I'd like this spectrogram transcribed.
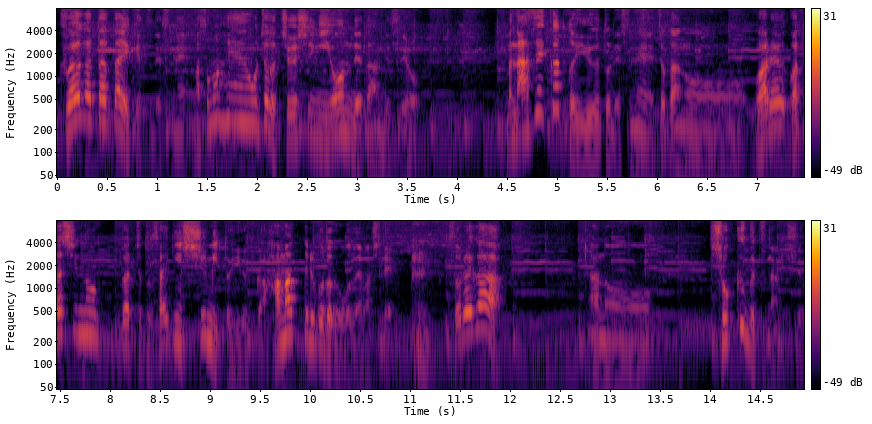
クワガタ対決ですね、まあ、その辺をちょっと中心に読んでたんですよ。まあ、なぜかというとですねちょっとあのー我私のがちょっと最近趣味というかハマってることがございまして それがあの植物なんですよ。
